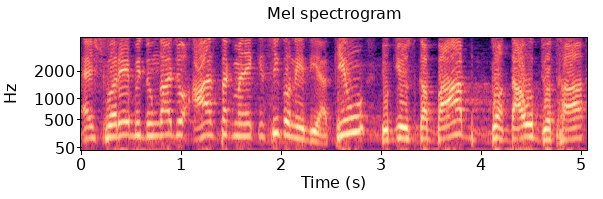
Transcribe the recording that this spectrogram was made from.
ऐश्वर्य भी दूँगा, जो आज तक मैंने किसी को नहीं दिया। क्यों? क्योंकि उसका बाप दाऊद जो था,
